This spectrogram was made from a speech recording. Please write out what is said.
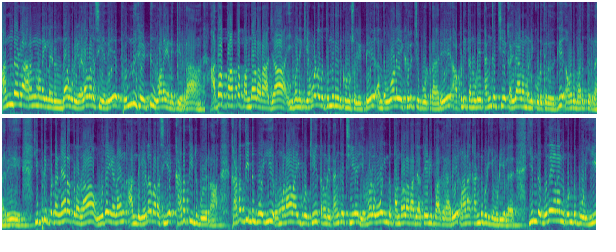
பந்தள அரண்மனையில் இருந்த ஒரு இளவரசியவே பொண்ணு கேட்டு ஓலை அனுப்பிடுறான். அதை பார்த்த பந்தள ராஜா இவனுக்கு எவ்வளவு திமிர் இருக்குன்னு சொல்லிட்டு அந்த ஓலையை கிழிச்சு போட்டுறாரு. அப்படி தன்னுடைய தங்கச்சியை கல்யாணம் பண்ணி கொடுக்கறதுக்கு அவர் மறுத்துறாரு இப்படிப்பட்ட நேரத்தில் தான் உதயணன் அந்த இளவரசியை கடத்திட்டு போயிடுறான். கடத்திட்டு போய் ரொம்ப நாள் ஆகி போச்சு தன்னுடைய தங்கச்சியை எவ்வளவோ இந்த பந்தள ராஜா தேடி பார்க்குறாரு. ஆனால் கண்டுபிடிக்க முடியல. இந்த உதயணன் கொண்டு போய்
